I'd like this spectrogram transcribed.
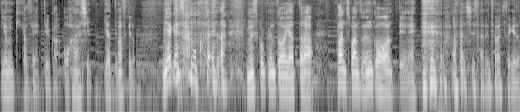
読み聞かせっていうかお話やってますけど三宅さんもこの間息子くんとやったらパンツパンツうんこーってね 話されてましたけどい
